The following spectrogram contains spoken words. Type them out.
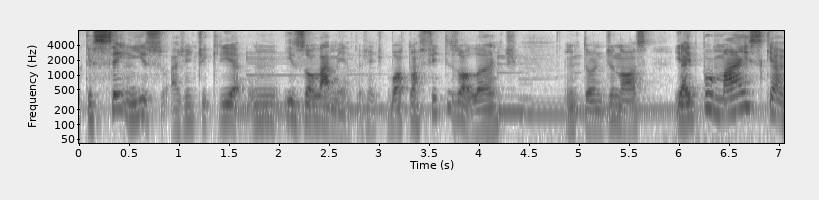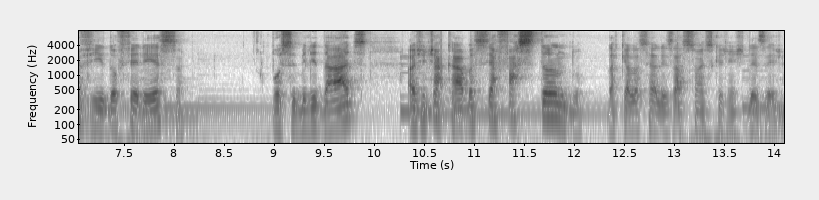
Porque sem isso a gente cria um isolamento, a gente bota uma fita isolante em torno de nós, e aí, por mais que a vida ofereça possibilidades, a gente acaba se afastando daquelas realizações que a gente deseja.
